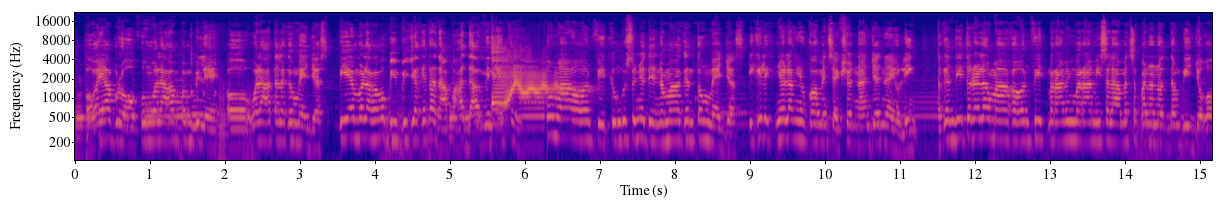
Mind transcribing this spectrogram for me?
O kaya bro, kung wala kang pambili o wala ka talagang medyas, PM mo lang ako, bibigyan kita. Napakadami nito. eh. So mga on-fit, kung gusto nyo din ng mga gantong medyas, i-click nyo lang yung comment section, nandyan na yung link. Hanggang dito na lang mga ka-on-fit. Maraming maraming salamat sa panonood ng video ko.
